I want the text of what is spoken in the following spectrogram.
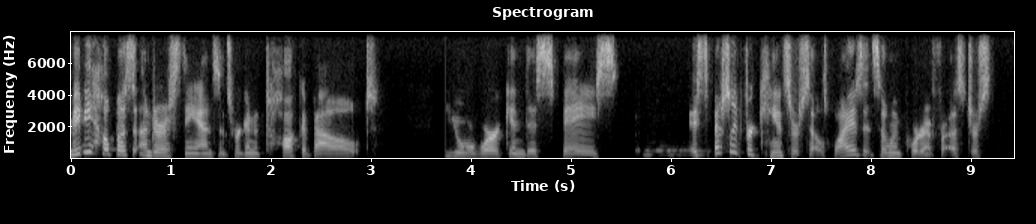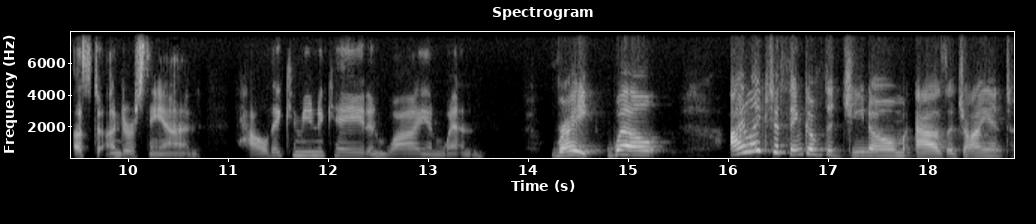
maybe help us understand since we're going to talk about your work in this space especially for cancer cells why is it so important for us to us to understand how they communicate and why and when Right. Well, I like to think of the genome as a giant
